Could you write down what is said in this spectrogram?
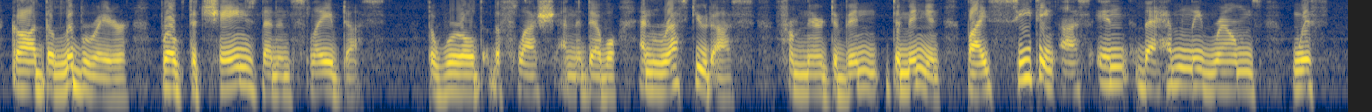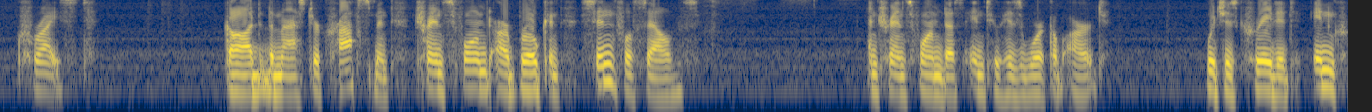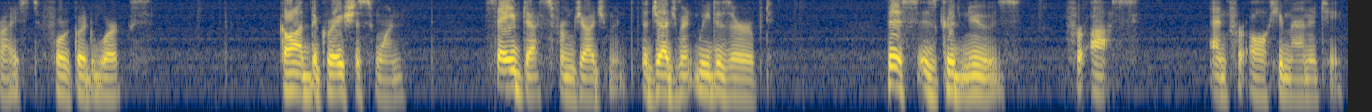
God, the liberator, broke the chains that enslaved us, the world, the flesh, and the devil, and rescued us from their divin- dominion by seating us in the heavenly realms with Christ. God, the master craftsman, transformed our broken, sinful selves and transformed us into his work of art, which is created in Christ for good works. God, the gracious one, saved us from judgment, the judgment we deserved. This is good news for us and for all humanity.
